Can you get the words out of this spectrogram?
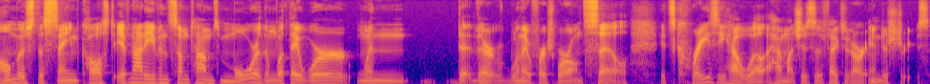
almost the same cost, if not even sometimes more than what they were when they're when they first were on sale. It's crazy how well how much it's affected our industries.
